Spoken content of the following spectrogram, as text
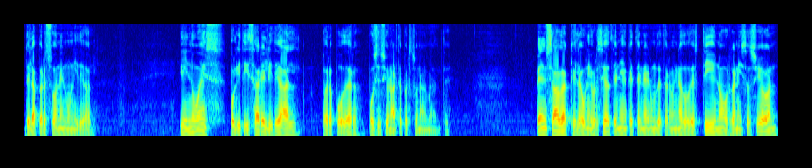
de la persona en un ideal. Y no es politizar el ideal para poder posicionarte personalmente. Pensaba que la universidad tenía que tener un determinado destino, organización,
